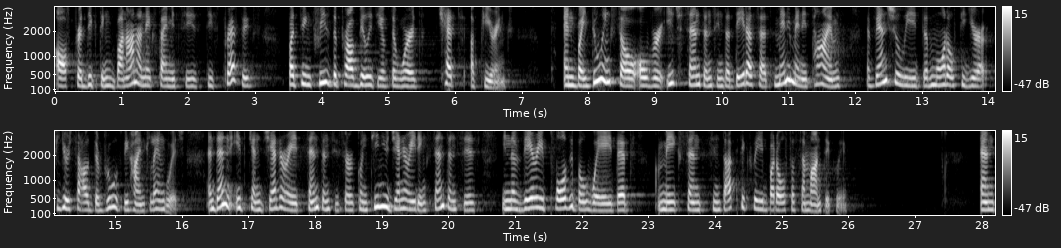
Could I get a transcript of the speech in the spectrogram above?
of predicting banana next time it sees this prefix, but to increase the probability of the word cat appearing. And by doing so over each sentence in the data set many, many times, eventually the model figure, figures out the rules behind language. And then it can generate sentences or continue generating sentences in a very plausible way that makes sense syntactically, but also semantically. And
